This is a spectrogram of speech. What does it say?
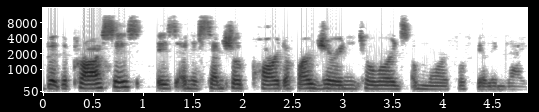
but the process is an essential part of our journey towards a more fulfilling life.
